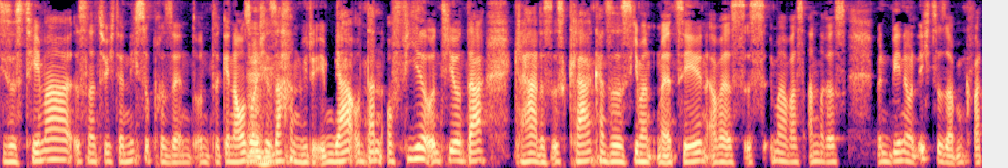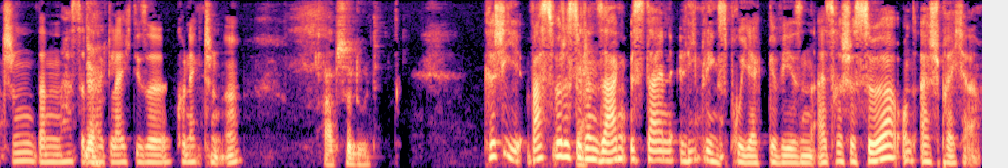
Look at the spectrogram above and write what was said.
dieses Thema ist natürlich dann nicht so präsent und genau solche mhm. Sachen, wie du eben, ja, und dann auf vier und hier und da, klar, das ist klar, kannst du das jemandem erzählen, aber es ist immer was anderes, wenn Bene und ich zusammen quatschen, dann hast du ja. da halt gleich diese Connection, ne? Absolut. Krischi, was würdest du denn sagen, ist dein Lieblingsprojekt gewesen als Regisseur und als Sprecher?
